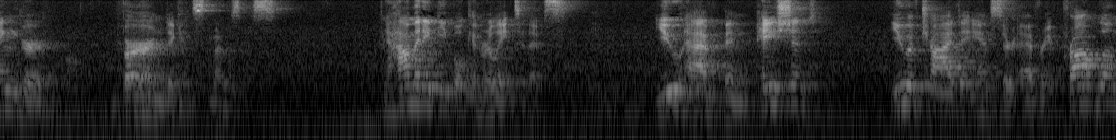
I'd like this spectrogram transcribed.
anger burned against Moses. Now, how many people can relate to this? You have been patient. You have tried to answer every problem,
